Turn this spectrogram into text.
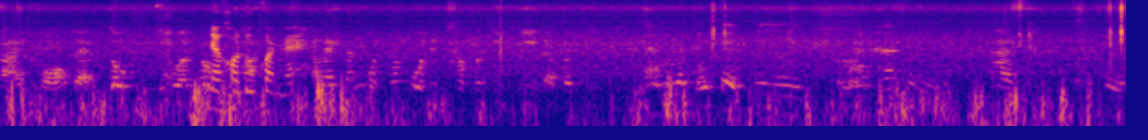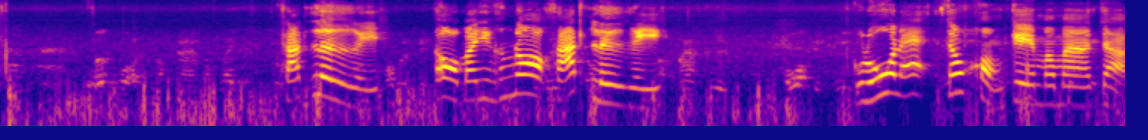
ขายของแบบต้มตัว เดี๋ยวขอดูก่อนนะอะไรทั้งหมดทั้งมวลทำมากี่ปีแล้วก็ทำมาตั้งแต่ปีประมาณห้าสี่ห้าสี่เมื่อก่อนทำงานทำไรอย่างนี้ชัดเลยออกมายืนข้างนอกชัดเลยกูรู้แล้วเจ้าของเกมมามาจาก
